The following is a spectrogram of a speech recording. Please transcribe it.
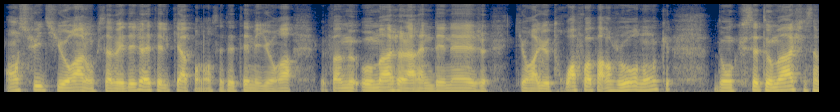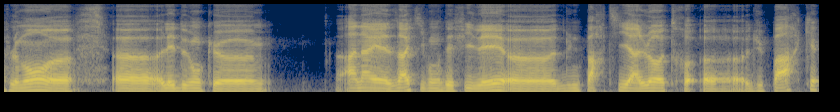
Ensuite, il y aura, donc ça avait déjà été le cas pendant cet été, mais il y aura le fameux hommage à la Reine des Neiges qui aura lieu trois fois par jour. Donc, donc cet hommage, c'est simplement euh, les deux, donc Anna et Elsa qui vont défiler d'une partie à l'autre du parc.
